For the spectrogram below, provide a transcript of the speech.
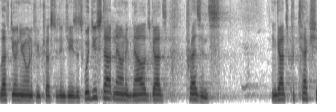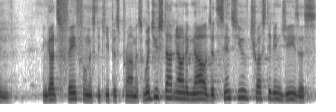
left you on your own if you've trusted in Jesus. Would you stop now and acknowledge God's presence and God's protection and God's faithfulness to keep His promise? Would you stop now and acknowledge that since you've trusted in Jesus,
